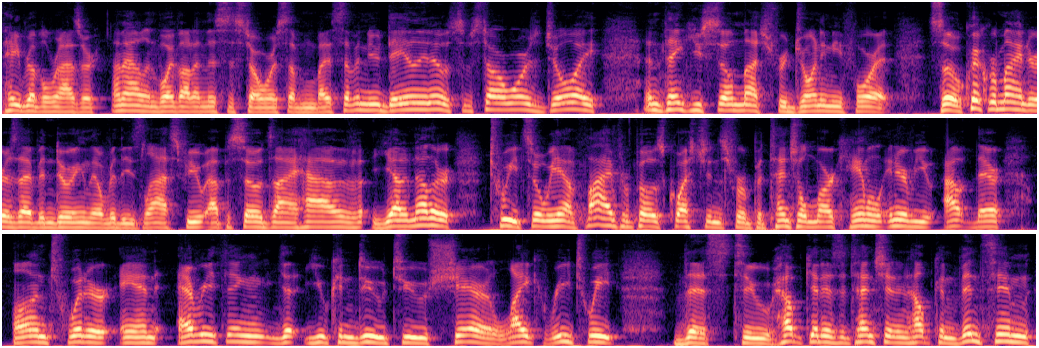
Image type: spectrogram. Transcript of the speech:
Hey Rebel Rouser, I'm Allen Voivod and this is Star Wars 7x7, your daily dose of Star Wars joy, and thank you so much for joining me for it. So, quick reminder as I've been doing over these last few episodes, I have yet another tweet. So, we have five proposed questions for a potential Mark Hamill interview out there on Twitter, and everything that you can do to share, like, retweet this to help get his attention and help convince him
